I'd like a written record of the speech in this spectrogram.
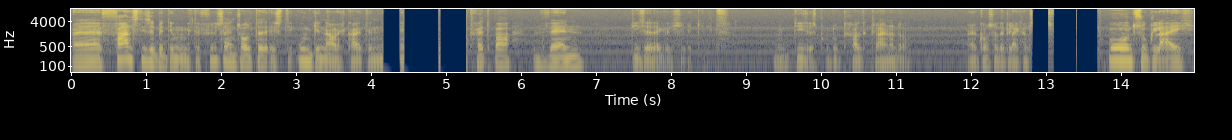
Äh, falls diese Bedingung nicht erfüllt sein sollte, ist die Ungenauigkeit nicht vertretbar, wenn diese Regel hier gilt. Wenn dieses Produkt halt klein oder größer oder gleich als und zugleich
